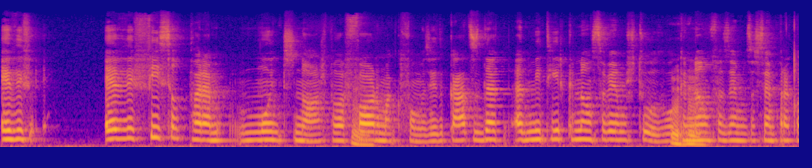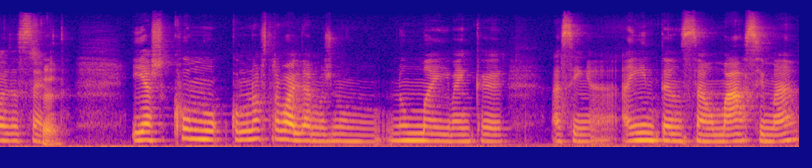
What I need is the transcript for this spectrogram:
é, é difícil para muitos de nós, pela uhum. forma que fomos educados, de admitir que não sabemos tudo ou que uhum. não fazemos sempre a coisa certa. Sim. E acho que como, como nós trabalhamos num, num meio em que assim, a, a intenção máxima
